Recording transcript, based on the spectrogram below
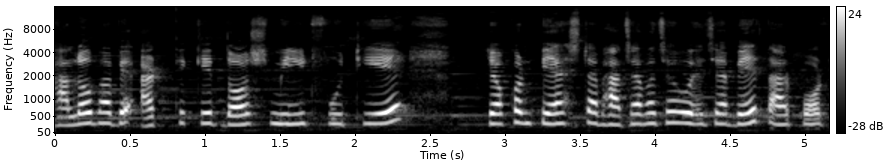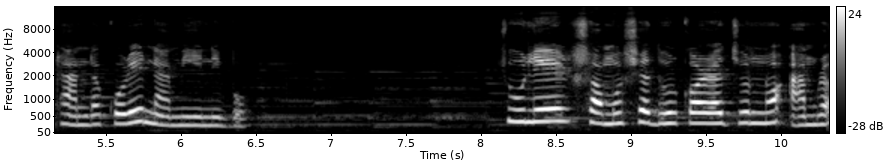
ভালোভাবে আট থেকে দশ মিনিট ফুটিয়ে যখন পেঁয়াজটা ভাজা ভাজা হয়ে যাবে, তারপর ঠান্ডা করে নামিয়ে নেব। চুলের সমস্যা দূর করার জন্য আমরা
